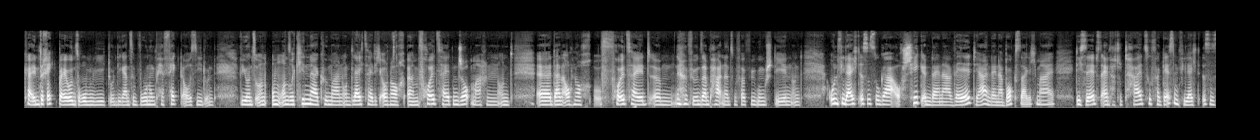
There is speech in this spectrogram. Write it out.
kein Dreck bei uns rumliegt und die ganze Wohnung perfekt aussieht und wir uns um, um unsere Kinder kümmern und gleichzeitig auch noch ähm, Vollzeit einen Job machen und äh, dann auch noch Vollzeit ähm, für unseren Partner zur Verfügung stehen und, und vielleicht ist es sogar auch schick in deiner Welt, ja, in deiner Box, sage ich mal, dich selbst einfach total zu vergessen. Vielleicht ist es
